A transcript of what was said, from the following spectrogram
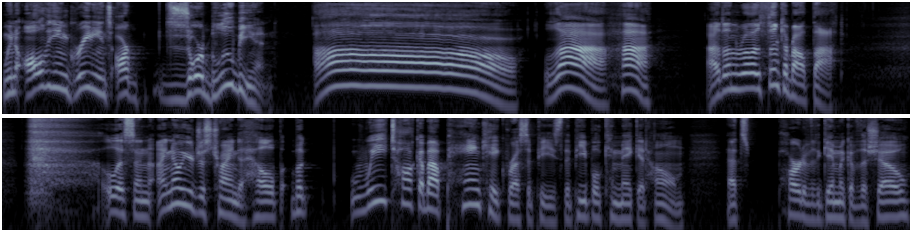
when all the ingredients are Zorblubian? Oh, yeah, huh. I didn't really think about that. Listen, I know you're just trying to help, but we talk about pancake recipes that people can make at home. That's part of the gimmick of the show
